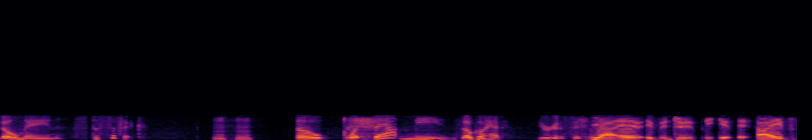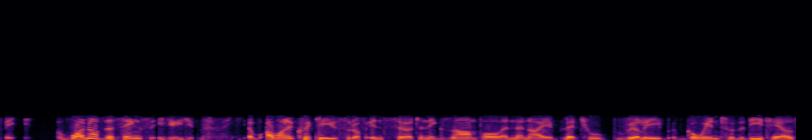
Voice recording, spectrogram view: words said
domain specific. Mm-hmm. So what that means? Oh, go ahead. You were going to say something. Yeah, uh, if, do, I've one of the things you, you, I want to quickly sort of insert an example, and then I let you really go into the details.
